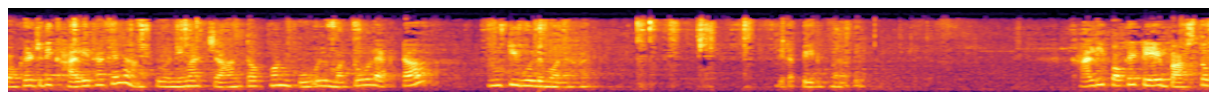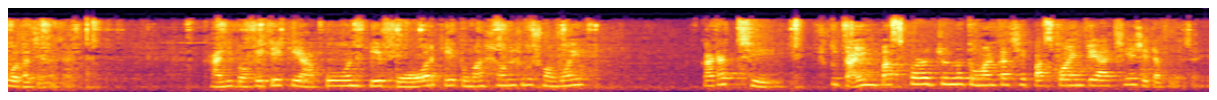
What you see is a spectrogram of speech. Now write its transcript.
পকেট যদি খালি থাকে না, পূর্ণিমার চাঁদ তখন গোল মটোল একটা রুটি বলে মনে হয়, যেটা পেট ভরাবে। খালি পকেটে বাস্তবতা চেনা যায়। খালি পকেটে কে আপন, কে পর, কে তোমার সঙ্গে শুধু সময় কাটাচ্ছে? শুধু টাইম পাস করার জন্য তোমার কাছে পাস পয়েন্টে আছে, সেটা বোঝা যায়।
